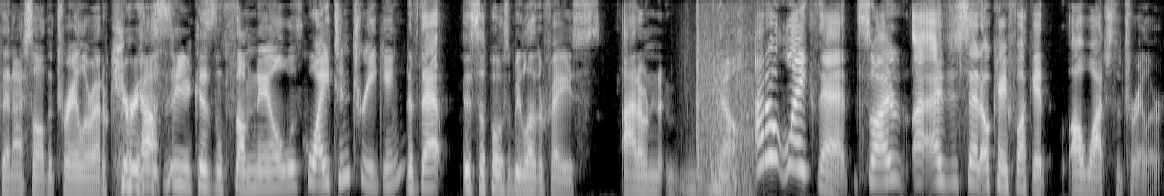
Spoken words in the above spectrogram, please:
Then I saw the trailer out of curiosity because the thumbnail was quite intriguing. If that is supposed to be Leatherface, I don't know. I don't like that. So I I just said, okay, fuck it. I'll watch the trailer.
